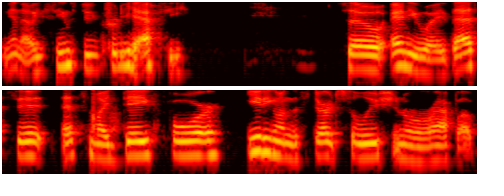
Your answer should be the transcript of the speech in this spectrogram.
you know, he seems to be pretty happy. So, anyway, that's it. That's my day four eating on the starch solution wrap up.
